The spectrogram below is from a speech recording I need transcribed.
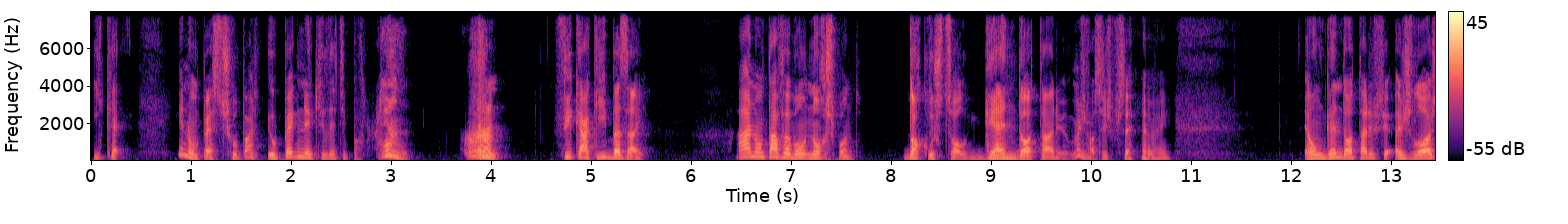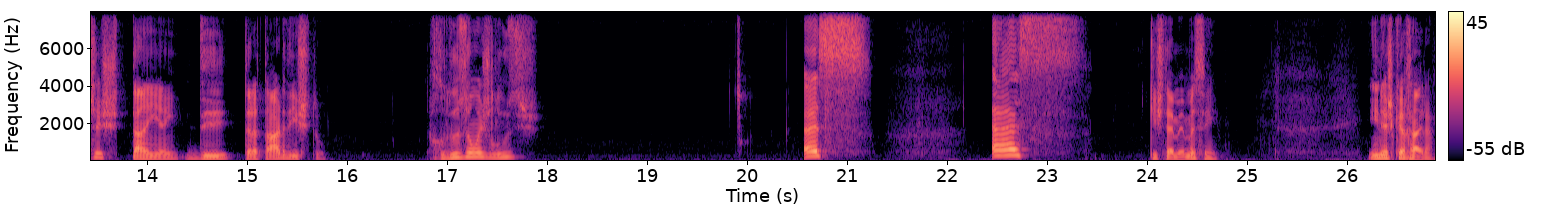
E que... eu não peço desculpas. Eu pego naquilo e é tipo. Fica aqui, basei. Ah, não estava bom. Não respondo. De óculos de sol. Gando otário. Mas vocês percebem. É um gando otário. As lojas têm de tratar disto. Reduzam as luzes. As. Que isto é mesmo assim. Inês Carreira.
